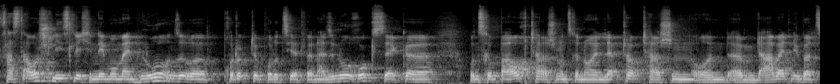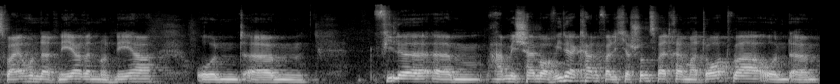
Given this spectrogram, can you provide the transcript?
fast ausschließlich in dem Moment nur unsere Produkte produziert werden. Also nur Rucksäcke, unsere Bauchtaschen, unsere neuen Laptoptaschen. Und ähm, da arbeiten über 200 Näherinnen und Näher. Und ähm, viele ähm, haben mich scheinbar auch wiedererkannt, weil ich ja schon zwei, dreimal dort war. Und ähm,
